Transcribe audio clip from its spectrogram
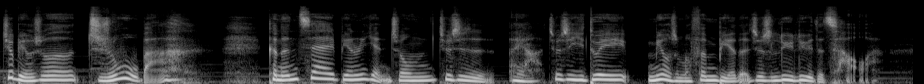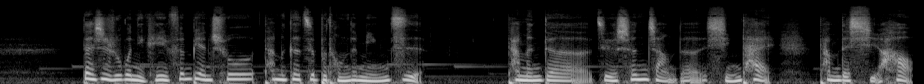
就比如说植物吧，可能在别人眼中就是哎呀，就是一堆没有什么分别的，就是绿绿的草啊。但是如果你可以分辨出它们各自不同的名字，它们的这个生长的形态，它们的喜好，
